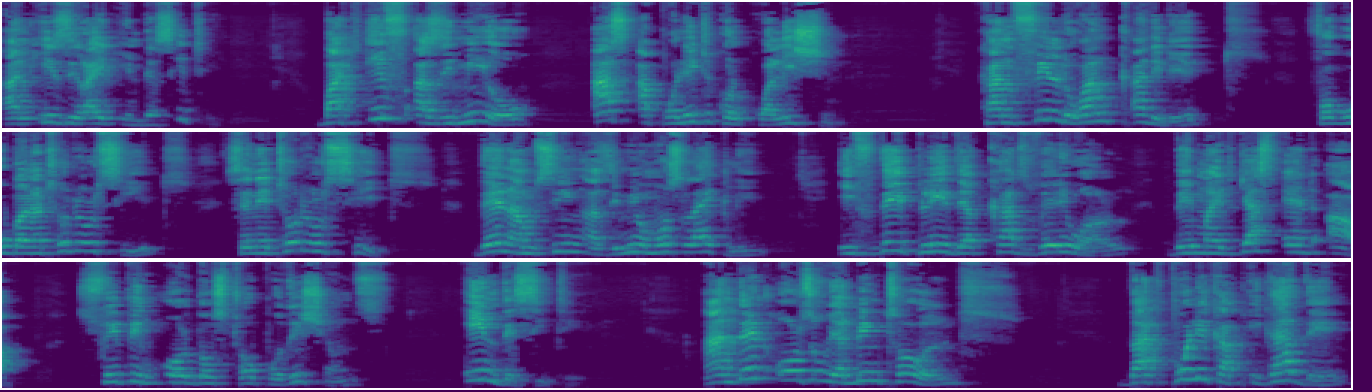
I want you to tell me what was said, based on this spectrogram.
an easy ride in the city. But if Azimio, as a political coalition, can field one candidate for gubernatorial seat, senatorial seat, then I'm seeing Azimio most likely, if they play their cards very well, they might just end up sweeping all those top positions in the city. And then also we are being told that Polycarp Igathe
